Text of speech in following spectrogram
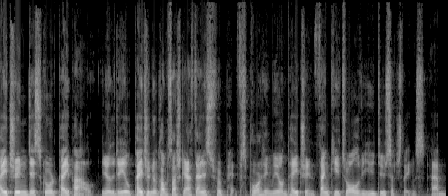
Patreon, Discord, PayPal. You know the deal. Patreon.com slash Gareth Dennis for, p- supporting me on Patreon. Thank you to all of you who do such things. Um,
